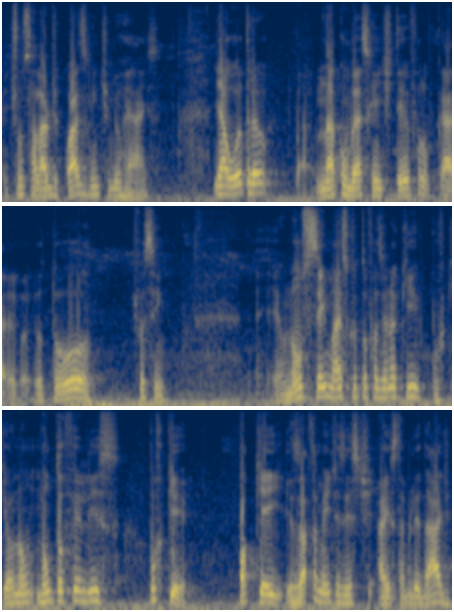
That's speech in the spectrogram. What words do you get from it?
Eu tinha um salário de quase 20 mil reais. E a outra, na conversa que a gente teve, falou, cara, eu tô, tipo assim, eu não sei mais o que eu tô fazendo aqui, porque eu não, não tô feliz. Por quê? Ok, exatamente existe a estabilidade,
